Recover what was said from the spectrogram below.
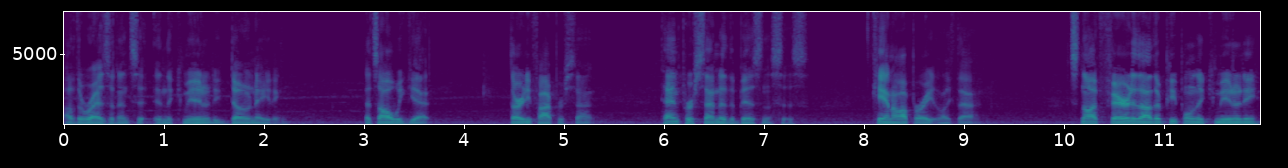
of the residents in the community donating. That's all we get 35%. 10% of the businesses can't operate like that. It's not fair to the other people in the community.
